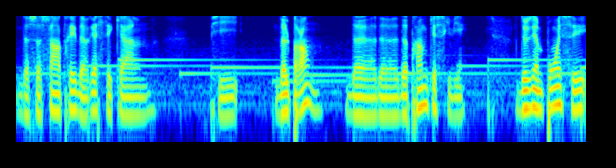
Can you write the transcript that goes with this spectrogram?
de se centrer, de rester calme, puis de le prendre de, prendre qu'est-ce qui vient. Le deuxième point, c'est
